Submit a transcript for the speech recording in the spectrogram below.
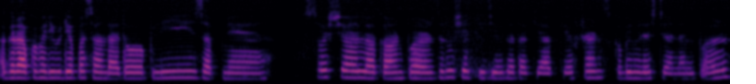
अगर आपको मेरी वीडियो पसंद आए तो प्लीज़ अपने सोशल अकाउंट पर ज़रूर शेयर कीजिएगा ताकि आपके फ्रेंड्स को भी मेरे इस चैनल पर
